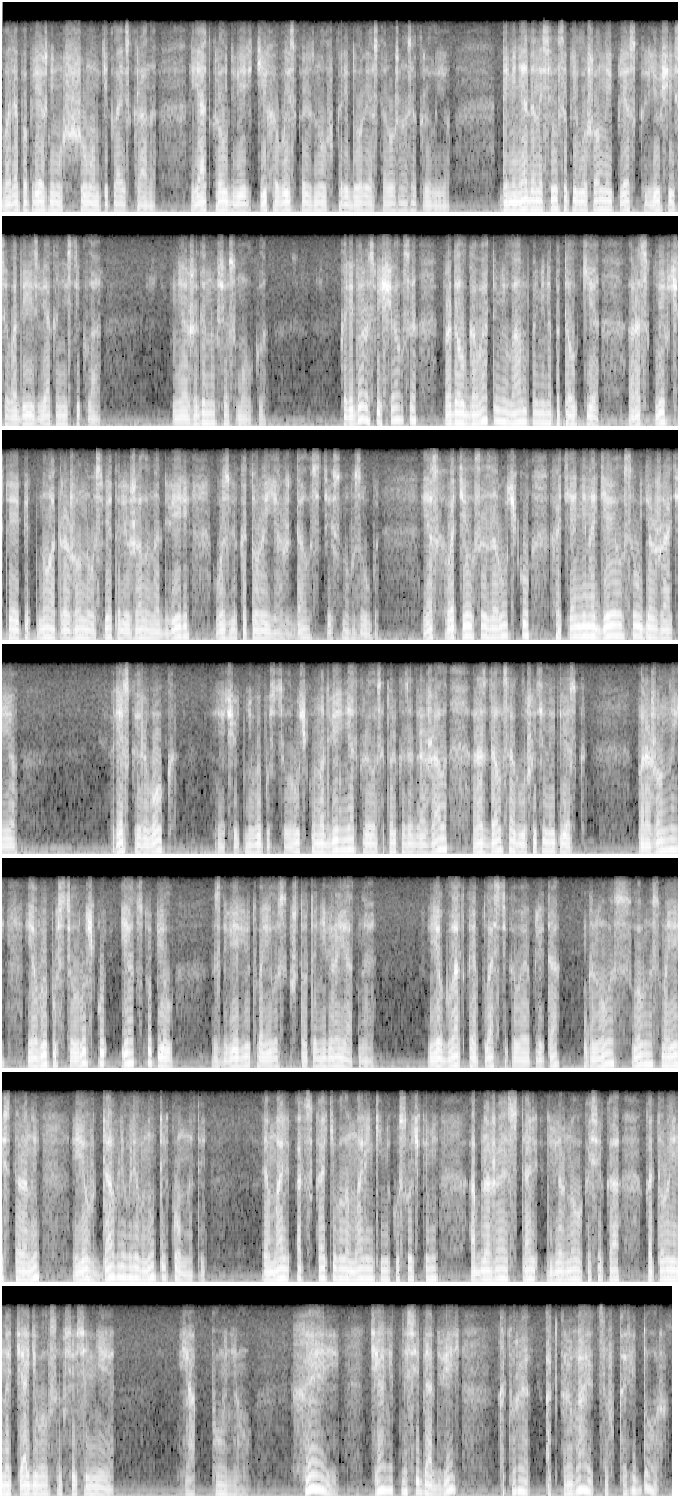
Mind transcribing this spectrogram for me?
Вода по-прежнему с шумом текла из крана. Я открыл дверь, тихо выскользнул в коридор и осторожно закрыл ее. До меня доносился приглушенный плеск льющейся воды и звяканье стекла. Неожиданно все смолкло. Коридор освещался продолговатыми лампами на потолке. Расплывчатое пятно отраженного света лежало на двери, возле которой я ждал, стиснув зубы. Я схватился за ручку, хотя не надеялся удержать ее. Резкий рывок, я чуть не выпустил ручку, но дверь не открылась, а только задрожала, раздался оглушительный треск. Пораженный, я выпустил ручку и отступил. С дверью творилось что-то невероятное. Ее гладкая пластиковая плита гнулась, словно с моей стороны ее вдавливали внутрь комнаты. Эмаль отскакивала маленькими кусочками, обнажая сталь дверного косяка, который натягивался все сильнее. Я понял. Хэри тянет на себя дверь, которая открывается в коридор.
